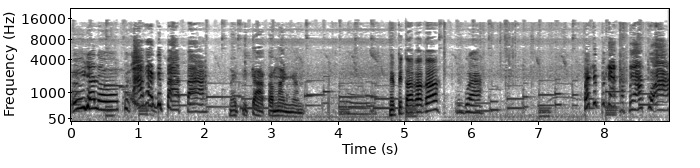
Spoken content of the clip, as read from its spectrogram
Eh, yalo, kung agad ni Papa, May pitaka man yan. May pitaka ka? nagwa. Pati pinakapi ako ah.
